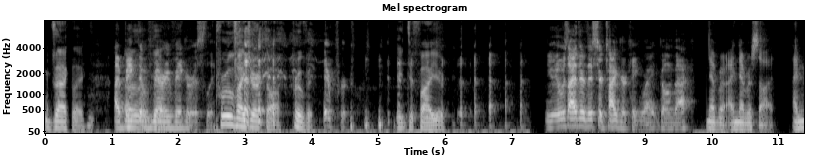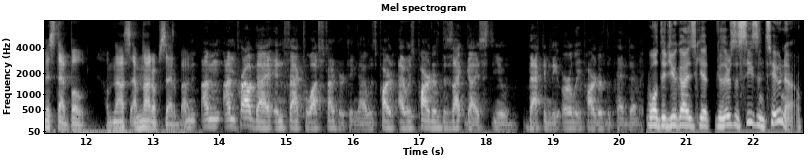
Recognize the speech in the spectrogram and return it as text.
exactly. I baked Oh, them yeah. very vigorously. Prove I jerked off. Prove it. I defy you. It was either this or Tiger King, right? Going back. Never, I never saw it. I missed that boat. I'm not. I'm not upset about it. I'm, I'm I'm proud that I in fact watched Tiger King. I was part I was part of the zeitgeist, you know, back in the early part of the pandemic. Well, did you guys get? Because there's a season two now.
